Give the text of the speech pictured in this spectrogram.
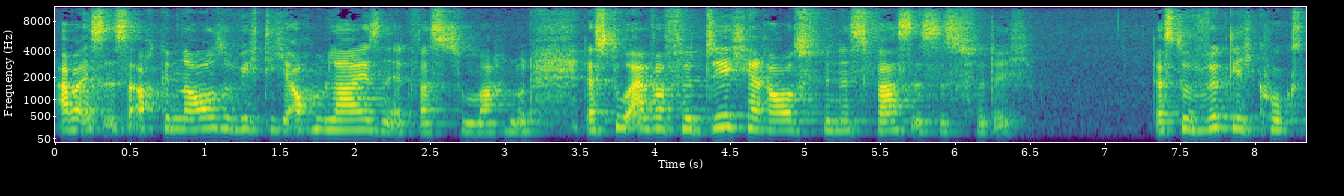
Aber es ist auch genauso wichtig, auch im Leisen etwas zu machen. Und dass du einfach für dich herausfindest, was ist es für dich. Dass du wirklich guckst,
